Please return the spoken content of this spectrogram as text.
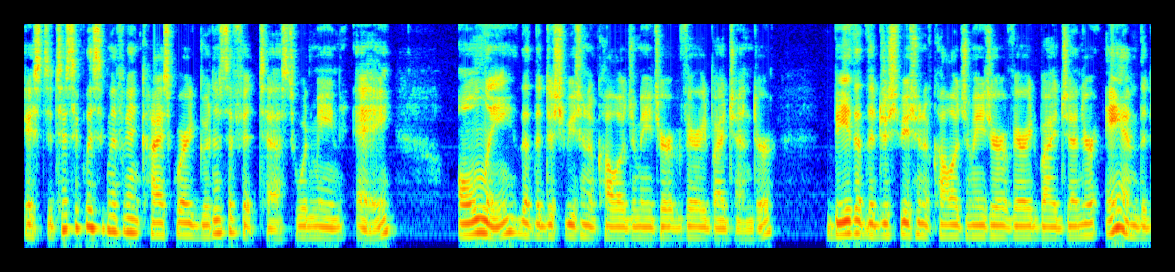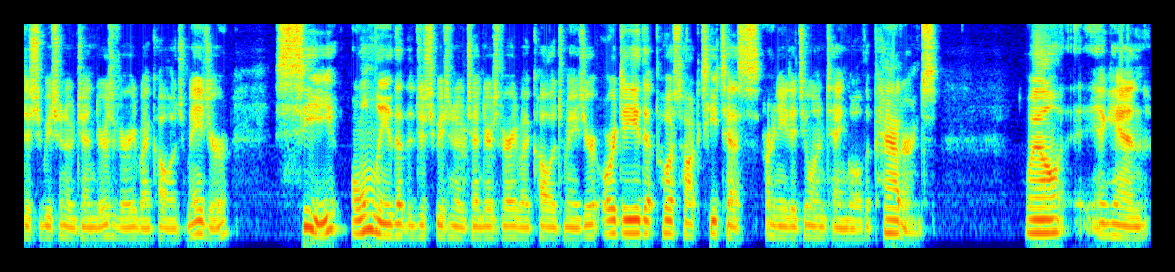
a statistically significant chi-squared goodness of fit test would mean A, only that the distribution of college major varied by gender, B, that the distribution of college major varied by gender and the distribution of genders varied by college major, C, only that the distribution of genders varied by college major, or D, that post hoc t-tests are needed to untangle the patterns. Well, again,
